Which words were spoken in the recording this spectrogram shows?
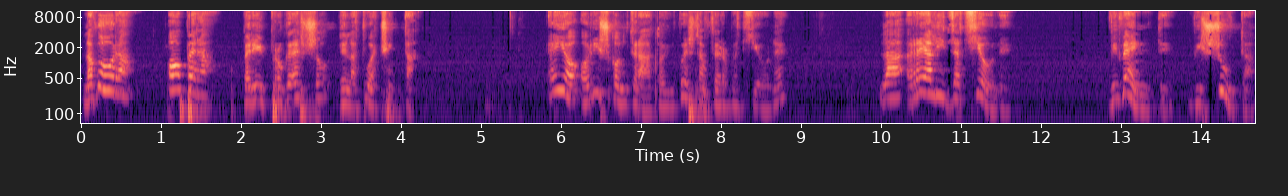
lavora, opera per il progresso della tua città. E io ho riscontrato in questa affermazione la realizzazione vivente, vissuta,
